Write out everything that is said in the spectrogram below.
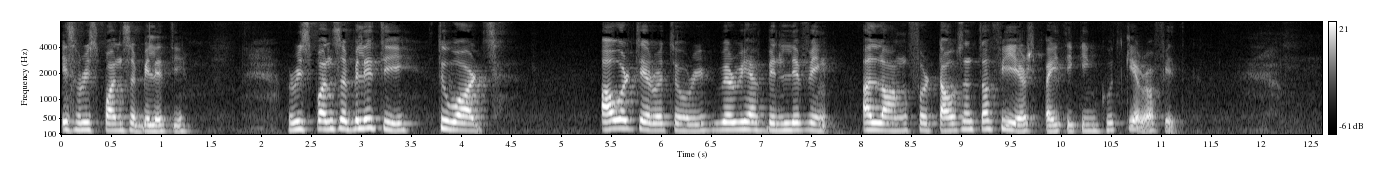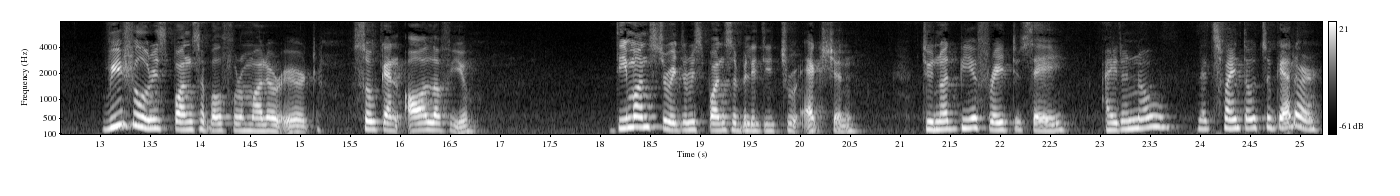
is responsibility. Responsibility towards our territory where we have been living along for thousands of years by taking good care of it. We feel responsible for Mother Earth, so can all of you. Demonstrate responsibility through action. Do not be afraid to say, I don't know, let's find out together.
